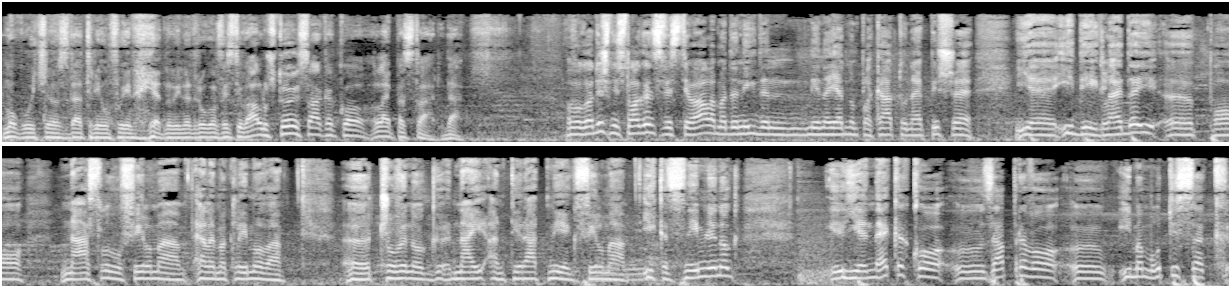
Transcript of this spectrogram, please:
mogućnost da triumfuje na jednom i na drugom festivalu što je svakako lepa stvar, da. Ovogodišnji slogan s festivala, mada nigde ni na jednom plakatu ne piše, je idi i gledaj e, po naslovu filma Elema Klimova e, čuvenog najantiratnijeg filma ikad snimljenog. Je nekako e, zapravo imam utisak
